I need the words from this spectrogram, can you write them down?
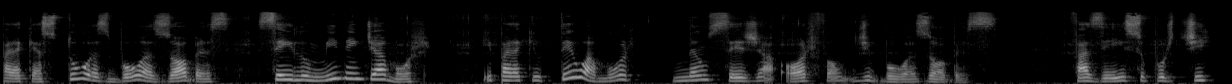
para que as tuas boas obras se iluminem de amor e para que o teu amor não seja órfão de boas obras. Faze isso por ti,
